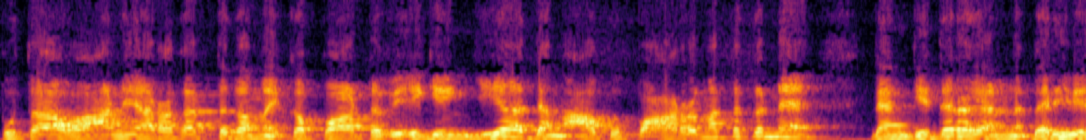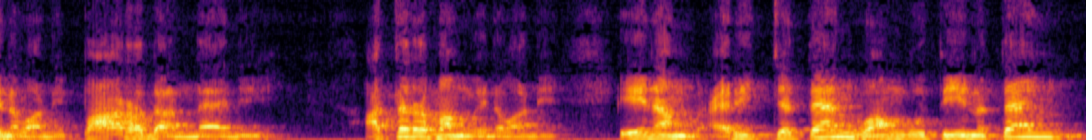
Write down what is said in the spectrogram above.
පුතා වාහනේ අරගත්ත ගම එකපාරට වේගෙන් ගියා දැන් ආපු පාර මතක නැහැ. දැන් ගෙදර යන්න බැරි වෙනවනේ. පාර දන්නේ නැහනේ. අතරමං වෙනවනේ. එහෙනම් ඇරිච්ච තැන් වංගු තියෙන තැන්.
